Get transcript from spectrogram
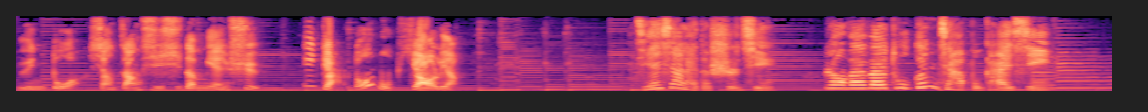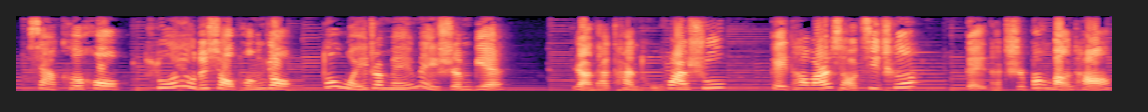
云朵像脏兮兮的棉絮，一点都不漂亮。接下来的事情。让歪歪兔更加不开心。下课后，所有的小朋友都围着美美身边，让她看图画书，给她玩小汽车，给她吃棒棒糖，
